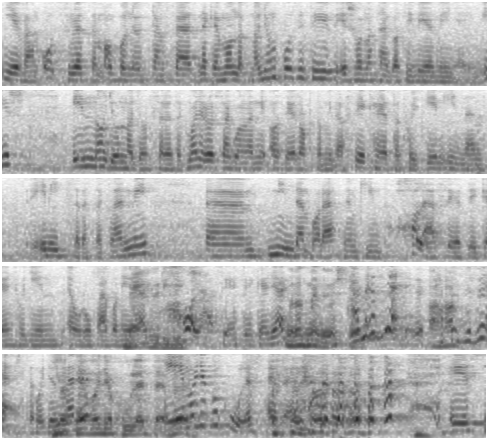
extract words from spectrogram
nyilván ott születtem, abban nőttem fel, nekem vannak nagyon pozitív és vannak negatív élményeim is. Én nagyon-nagyon szeretek Magyarországon lenni, azért raktam ide a székhelyet, tehát hogy én innen, én így szeretek lenni. Minden barátnőm kint halálféltékeny, hogy én Európában élek. Halálféltékenyek. mert az menőség. Hát mert ez menő. Aha. Hát ez persze, hogy ez Ja, menő. te vagy a coolest ever? Én vagyok a coolest ever. és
